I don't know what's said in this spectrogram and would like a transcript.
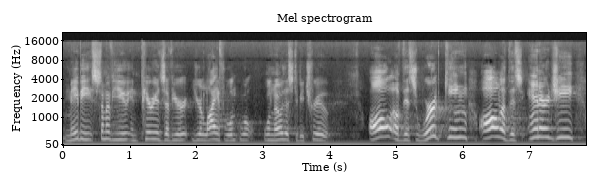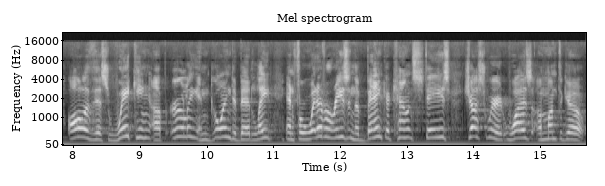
Maybe some of you in periods of your, your life will, will, will know this to be true. All of this working, all of this energy, all of this waking up early and going to bed late, and for whatever reason, the bank account stays just where it was a month ago.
